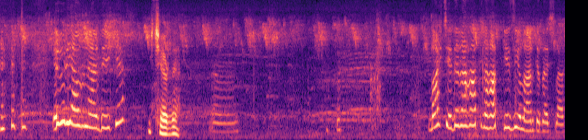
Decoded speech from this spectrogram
Öbür yavru nerede ki? İçeride. Bahçede rahat rahat geziyorlar arkadaşlar.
